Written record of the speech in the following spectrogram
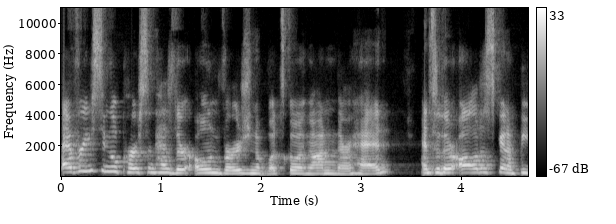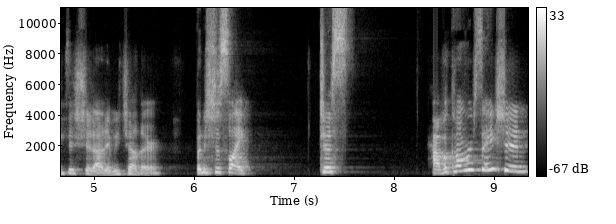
every single person has their own version of what's going on in their head. And so they're all just gonna beat the shit out of each other. But it's just like, just have a conversation.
